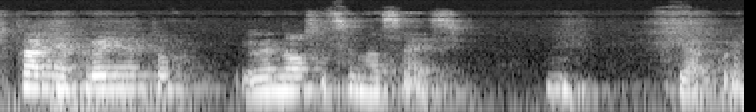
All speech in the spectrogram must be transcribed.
Питання прийнято і виноситься на сесію. Дякую.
